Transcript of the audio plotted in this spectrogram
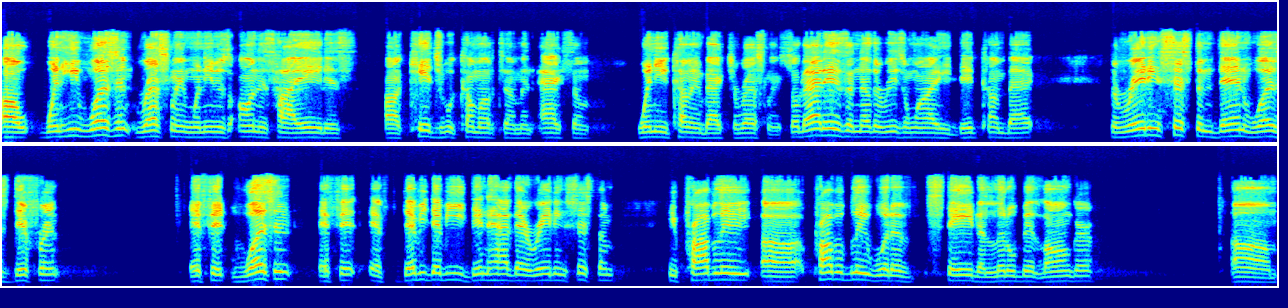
Uh, when he wasn't wrestling, when he was on his hiatus, uh, kids would come up to him and ask him, "When are you coming back to wrestling?" So that is another reason why he did come back. The rating system then was different. If it wasn't, if it if WWE didn't have that rating system, he probably uh probably would have stayed a little bit longer. Um,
